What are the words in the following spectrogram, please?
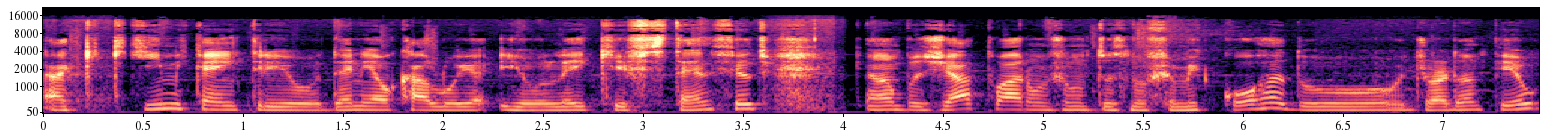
a química entre o Daniel Kaluuya e o Lakeith Stanfield, ambos já atuaram juntos no filme Corra do Jordan Peele.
